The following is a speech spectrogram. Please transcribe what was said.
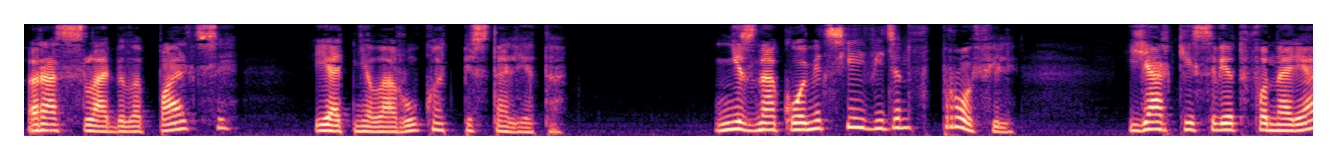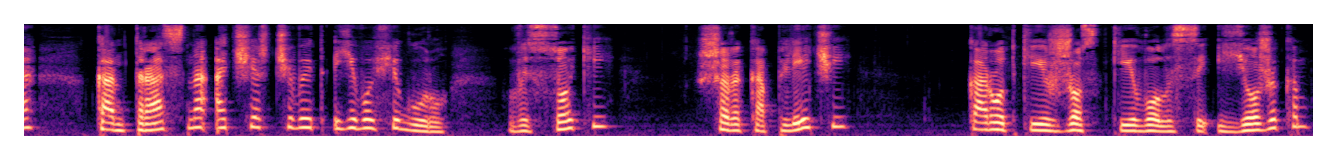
расслабила пальцы и отняла руку от пистолета. Незнакомец ей виден в профиль. Яркий свет фонаря контрастно очерчивает его фигуру. Высокий, широкоплечий, короткие жесткие волосы ежиком,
